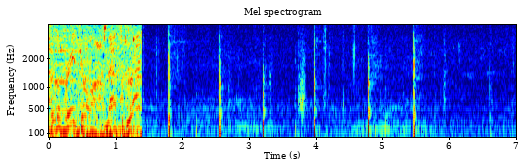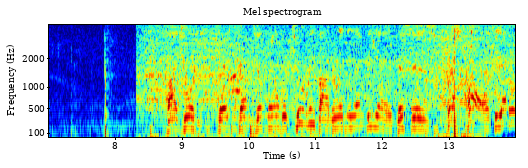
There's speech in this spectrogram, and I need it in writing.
to the free throw line. That's Greg. by Jordan. Jordan comes in the number two rebounder in the NBA. This is Chris Paul at the other.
